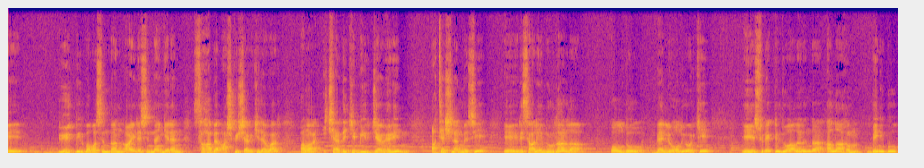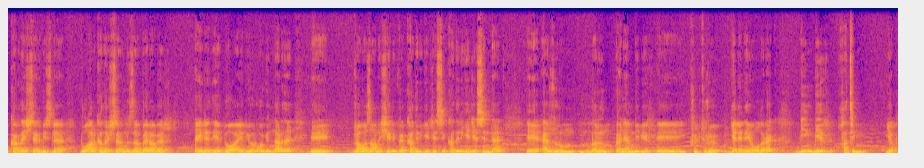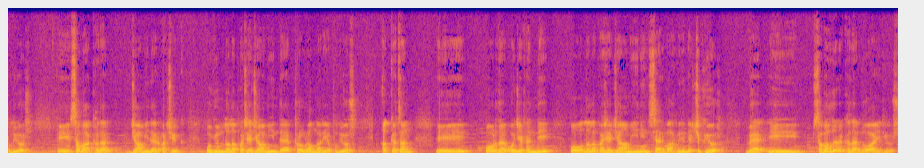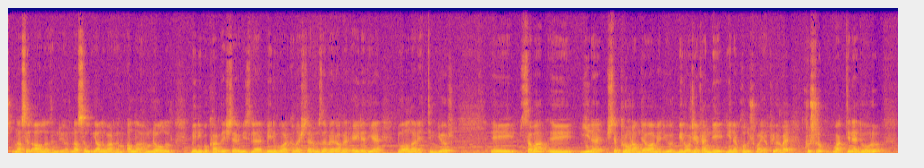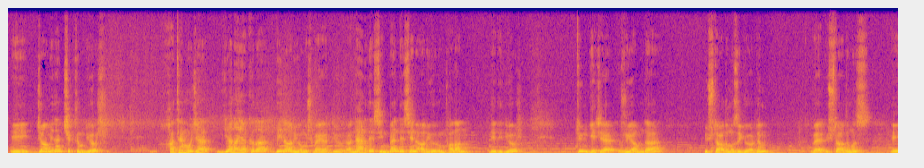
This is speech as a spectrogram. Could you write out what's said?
büyük bir babasından, ailesinden gelen sahabe aşkı şevki de var. Ama içerideki bir cevherin ateşlenmesi e, Risale-i Nurlarla olduğu belli oluyor ki e, sürekli dualarında Allah'ım beni bu kardeşlerimizle, bu arkadaşlarımızla beraber eyle diye dua ediyor. O günlerde e, Ramazan-ı Şerif ve Kadir Gecesi. Kadir Gecesi'nde e, Erzurumların önemli bir e, kültürü, geleneği olarak bin bir hatim yapılıyor. E, sabaha kadar camiler açık. O gün Lalapaşa Camii'nde programlar yapılıyor. Hakikaten e, orada Hoca Efendi o Lalapaşa Camii'nin ser mahviline çıkıyor ve e, sabahlara kadar dua ediyor. Nasıl ağladım diyor, nasıl yalvardım Allah'ım ne olur beni bu kardeşlerimizle, beni bu arkadaşlarımızla beraber eyle diye dualar ettim diyor. E, sabah e, yine işte program devam ediyor. Bir hoca efendi yine konuşma yapıyor ve kuşluk vaktine doğru e, camiden çıktım diyor. Hatem Hoca yana yakıla beni arıyormuş meğer diyor. Ya neredesin ben de seni arıyorum falan dedi diyor. Dün gece rüyamda üstadımızı gördüm ve üstadımız e,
